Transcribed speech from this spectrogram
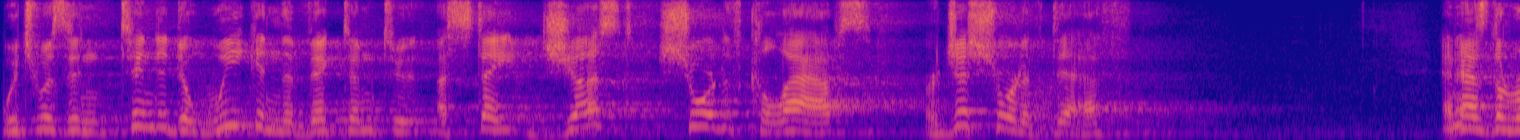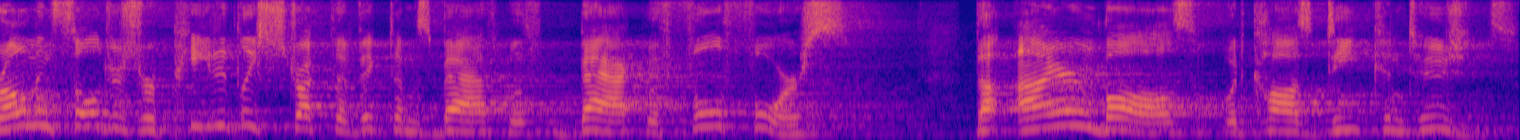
which was intended to weaken the victim to a state just short of collapse or just short of death, and as the Roman soldiers repeatedly struck the victim's back with, full force, the iron balls would cause deep contusions,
